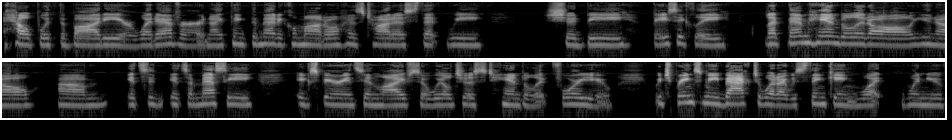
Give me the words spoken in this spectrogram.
help with the body or whatever. And I think the medical model has taught us that we should be basically let them handle it all. You know, um, it's a it's a messy experience in life, so we'll just handle it for you. Which brings me back to what I was thinking. What when you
